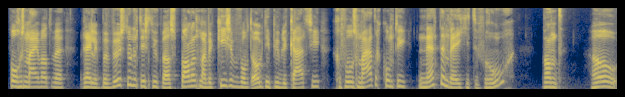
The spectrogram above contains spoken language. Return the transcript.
volgens mij wat we redelijk bewust doen. Het is natuurlijk wel spannend. Maar we kiezen bijvoorbeeld ook die publicatie gevoelsmatig komt hij net een beetje te vroeg. Want, oh,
